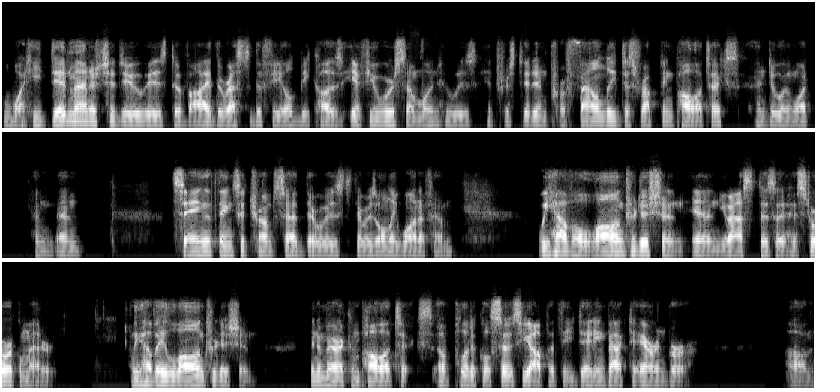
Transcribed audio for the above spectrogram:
What he did manage to do is divide the rest of the field because if you were someone who is interested in profoundly disrupting politics and doing what and, and saying the things that Trump said, there was there was only one of him. We have a long tradition in you asked as a historical matter. We have a long tradition in American politics of political sociopathy dating back to Aaron Burr. Um,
